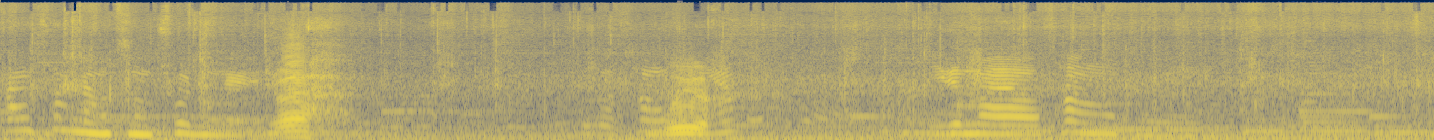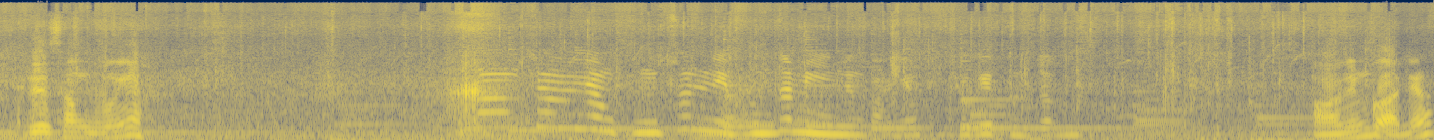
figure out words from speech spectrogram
상천명 중촌이네. 아 이거 상공이야? 뭐야? 이름하여 상공 그래 상봉이야? 중촌리 본점이 있는 거 아니야? 저게 본점 아닌 거 아니야?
